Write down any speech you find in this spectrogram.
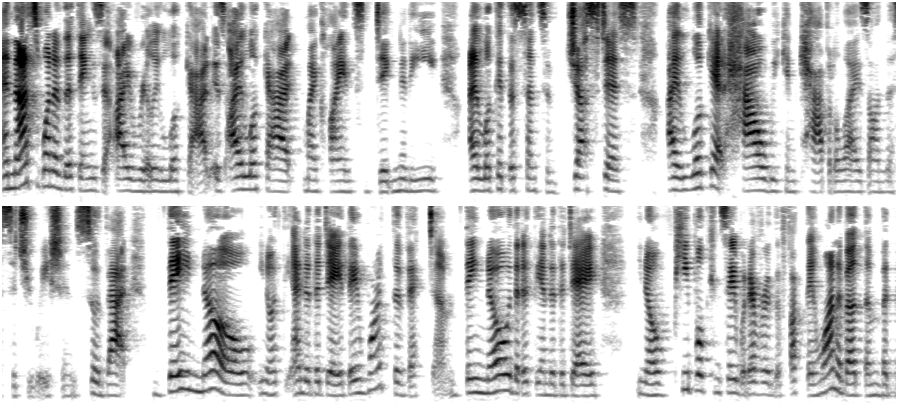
And that's one of the things that I really look at is I look at my client's dignity, I look at the sense of justice, I look at how we can capitalize on the situation so that they know, you know, at the end of the day they weren't the victim. They know that at the end of the day you know, people can say whatever the fuck they want about them, but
